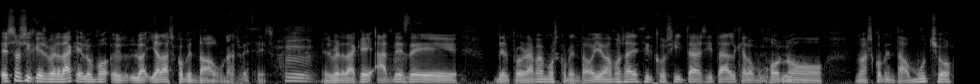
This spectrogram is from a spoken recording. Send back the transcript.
Eso sí que es verdad que lo eh, lo- ya lo has comentado algunas veces. Mm. Es verdad que antes de, del programa hemos comentado, oye, vamos a decir cositas y tal, que a lo mejor no, no has comentado mucho,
